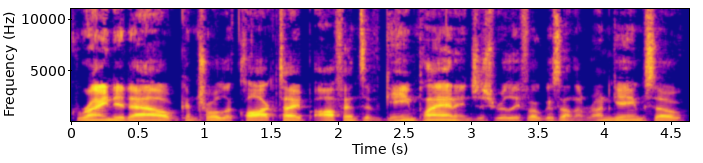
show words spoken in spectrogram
grind it out, control the clock type offensive game plan and just really focus on the run game? So,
